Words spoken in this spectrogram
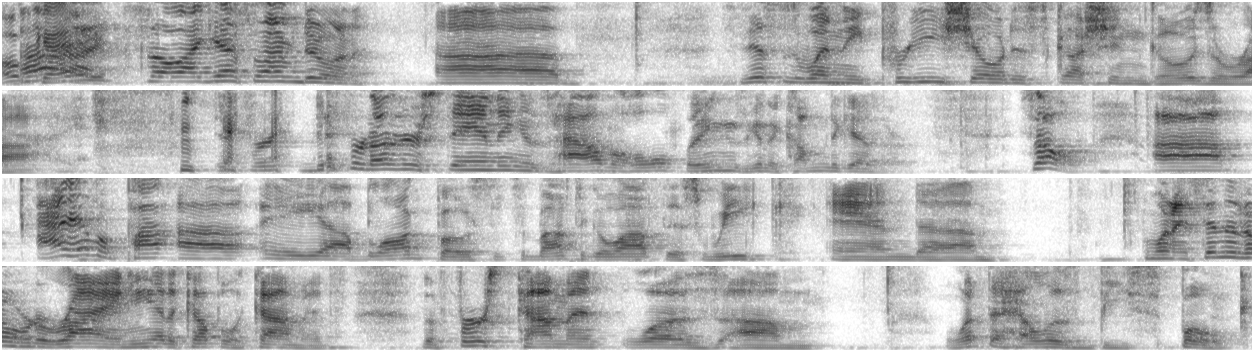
Okay. All right, so I guess I'm doing it. Uh, so this is when the pre-show discussion goes awry. different different understanding is how the whole thing is going to come together. So uh, I have a po- uh, a uh, blog post that's about to go out this week, and um, when I sent it over to Ryan, he had a couple of comments. The first comment was, um, "What the hell is bespoke?"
